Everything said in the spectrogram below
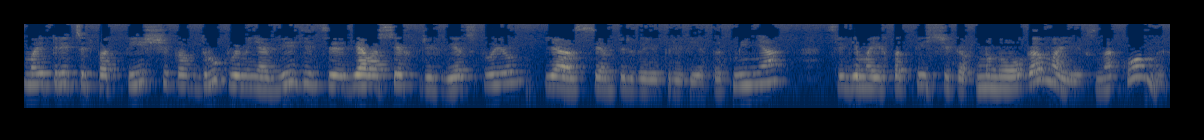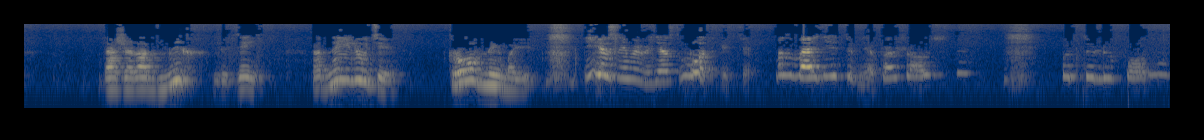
мои 30 подписчиков, вдруг вы меня видите, я вас всех приветствую, я всем передаю привет от меня. Среди моих подписчиков много моих знакомых, даже родных людей, родные люди, кровные мои. Если вы меня смотрите, позвоните мне, пожалуйста, по телефону.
